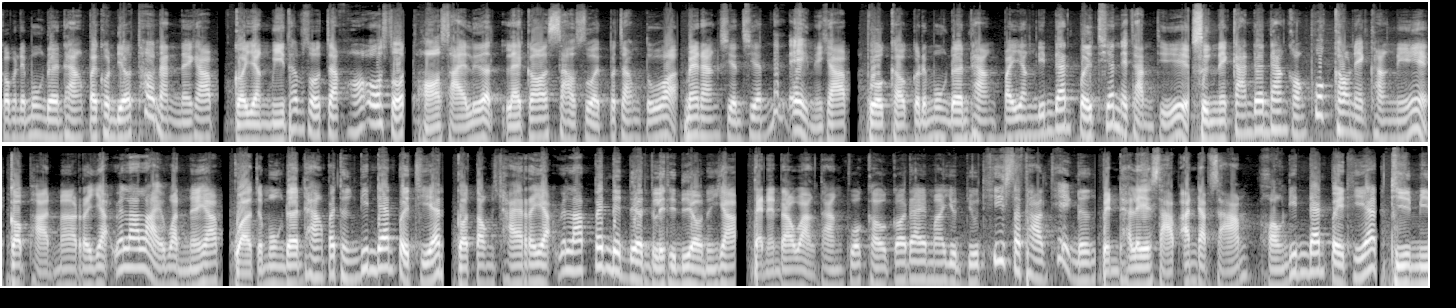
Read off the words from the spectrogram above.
ก็ไม่ได้มุ่งเดินทางไปคนเดียวเท่านั้นนะครับ ก็ยังมีท่านโสจากหอโอสถ หอสายเลือด และก็สาวสวยประจำตัว แม่นางเฉียนเฉียนนั่นเองนะครับ พวกเขาก็ได้มุ่งเดินทางไปยังดินแดนเปยเทียนในทันที ซึ่งในการเดินทางของพวกเขาในครั้งนี้ ก็ผ่านมาระยะเวลาหลายวันนะครับ กว่าจะมุ่งเดินทางไปถึงดินแดนเปยเทียน ก็ต้องใช้ระยะเวลาเป็นเดือนๆกันเลยทีเดียวนะครับแต่ในระหว่างทางพวกเขาก็ได้มาหยุดอยู่ที่สถานที่หนึ่งเป็นทะเลสาบอันดับ 3 ของดินแดนเปยเทียนที่มี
